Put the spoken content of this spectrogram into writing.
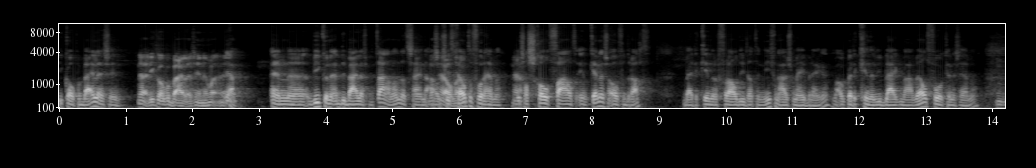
die kopen bijles in. ja, die kopen bijles in. En, wa- Ja. En eh, wie kunnen die bijles betalen? Dat zijn de Dat ouders die het geld ervoor hebben. Ja. Dus als school faalt in kennisoverdracht, bij de kinderen vooral die dat er niet van huis meebrengen, maar ook bij de kinderen die blijkbaar wel voorkennis hebben, Mhm.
